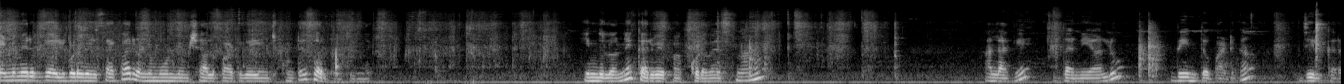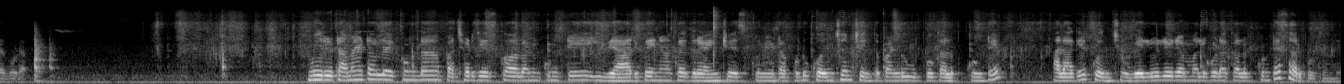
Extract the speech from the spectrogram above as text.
ఎండుమిరపకాయలు కూడా వేశాక రెండు మూడు నిమిషాల పాటు వేయించుకుంటే సరిపోతుంది. ఇందులోనే కరివేపాకు కూడా వేస్తున్నాను. అలాగే ధనియాలు దీంతో పాటుగా జీలకర్ర కూడా. మీరు టమాటో లేకుండా పచ్చడి చేసుకోవాలనుకుంటే ఇవి ఆరిపోయినాక గ్రైండ్ చేసుకునేటప్పుడు కొంచెం చింతపండు ఉప్పు కలుపుకుంటే అలాగే కొంచెం వెల్లుల్లి రెమ్మలు కూడా కలుపుకుంటే సరిపోతుంది.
